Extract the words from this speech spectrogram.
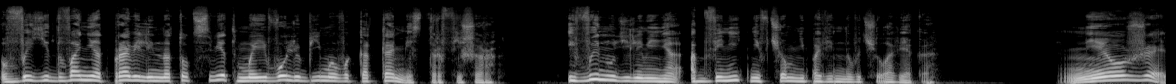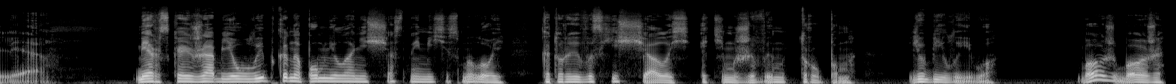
Вы едва не отправили на тот свет моего любимого кота, мистер Фишер и вынудили меня обвинить ни в чем не повинного человека. «Неужели?» Мерзкая жабья улыбка напомнила о несчастной миссис Мэлой, которая восхищалась этим живым трупом, любила его. «Боже, Боже,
